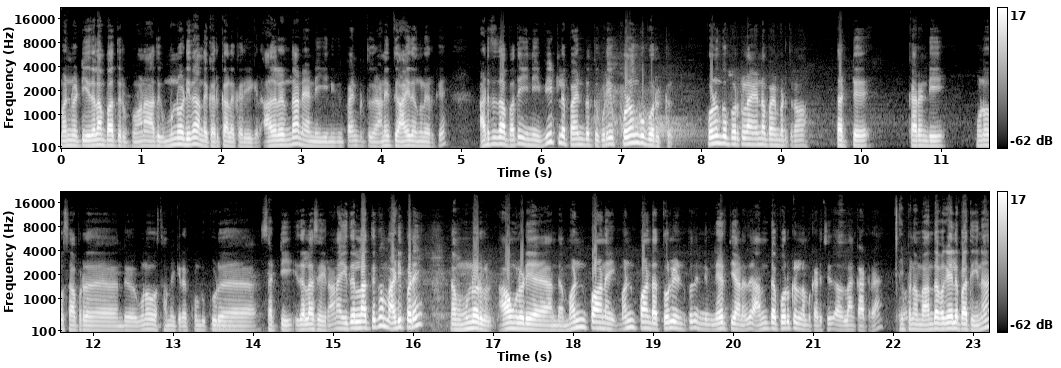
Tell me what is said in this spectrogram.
மண்வெட்டி இதெல்லாம் பார்த்துருப்போம். ஆனால் அதுக்கு முன்னாடி தான் அந்த கற்கால கருவிகள். அதிலிருந்து தான் நான் இன்னைக்கு பயன்படுத்துகிற அனைத்து ஆயுதங்களும் இருக்குது அடுத்ததாக பார்த்தா இனி வீட்டில் பயன்படுத்தக்கூடிய புழங்கு பொருட்கள். புழங்கு பொருட்கள்லாம் என்ன பயன்படுத்துகிறோம் தட்டு கரண்டி உணவு சாப்பிட்ற அந்த உணவு சமைக்கிற குண்டு கூட சட்டி இதெல்லாம் செய்கிறோம் ஆனால் இது எல்லாத்துக்கும் அடிப்படை நம்ம முன்னோர்கள். அவங்களுடைய அந்த மண் பானை மண் பாண்டா தொழில்நுட்பம் இன்னும் நேர்த்தியானது. அந்த பொருட்கள் நமக்கு கிடச்சிது அதெல்லாம் காட்டுறேன். இப்போ நம்ம அந்த வகையில் பார்த்தீங்கன்னா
